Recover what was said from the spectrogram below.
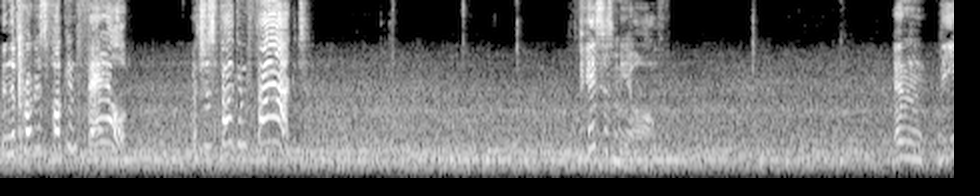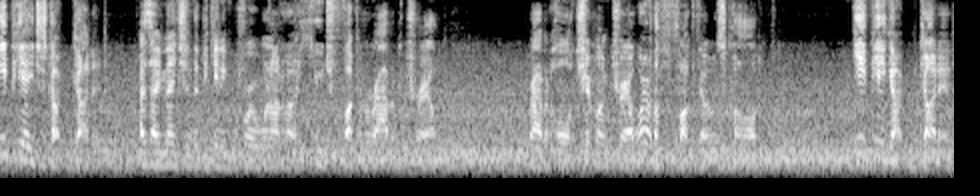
then the protest fucking failed. That's just fucking fact. Pisses me off. And the EPA just got gutted. As I mentioned at the beginning before we went on a huge fucking rabbit trail. Rabbit hole, chipmunk trail, whatever the fuck that was called. EPA got gutted.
